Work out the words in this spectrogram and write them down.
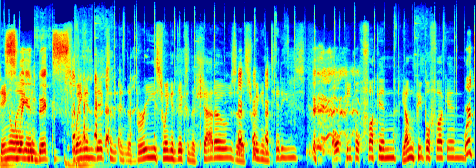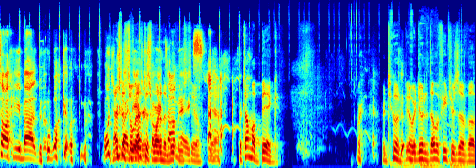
dingling. Swinging dicks. Swinging dicks in, in the breeze. Swinging dicks in the shadows. Uh, swinging titties. Old people fucking. Young people fucking. We're talking about what? Won't That's just, that's just one of the Tom movies Hanks. too. Yeah, we're talking about Big. We're, we're doing we're doing the double features of uh,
